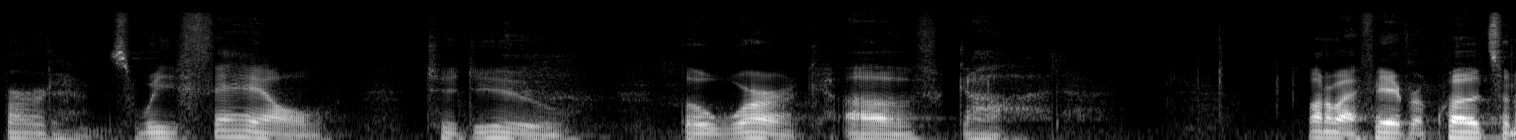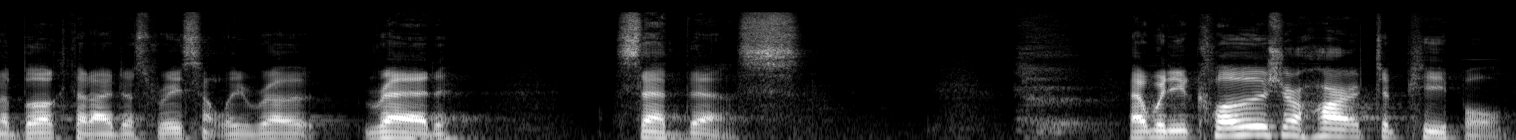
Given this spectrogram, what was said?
burdens, we fail to do the work of God. One of my favorite quotes in a book that I just recently wrote, read said this that when you close your heart to people,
